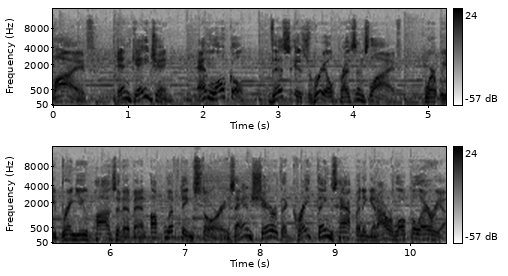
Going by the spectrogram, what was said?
Live, engaging, and local. This is Real Presence Live, where we bring you positive and uplifting stories and share the great things happening in our local area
